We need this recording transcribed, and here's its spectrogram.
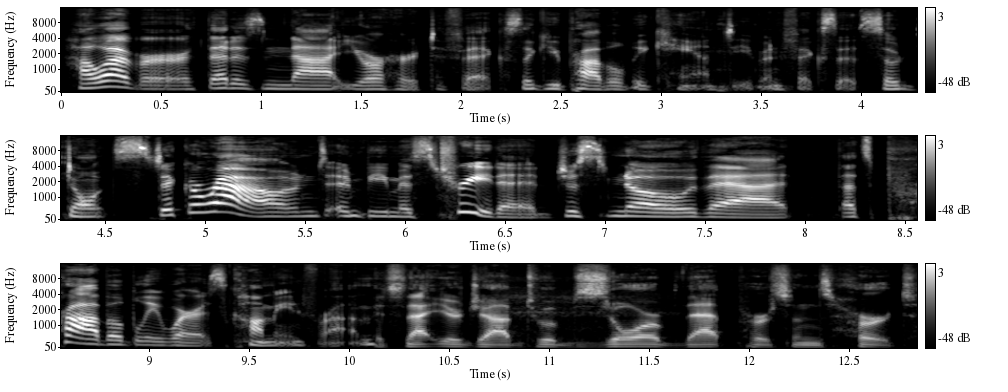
however, that is not your hurt to fix. Like, you probably can't even fix it. So don't stick around and be mistreated. Just know that that's probably where it's coming from. It's not your job to absorb that person's hurt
